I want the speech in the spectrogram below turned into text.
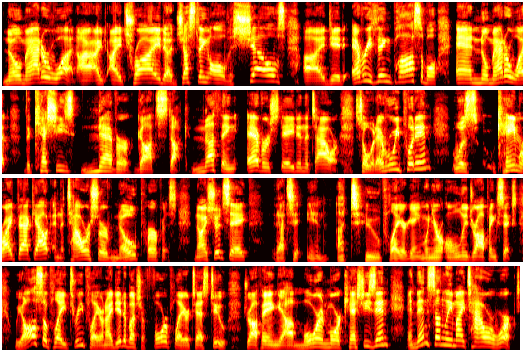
No matter what, I, I, I tried adjusting all the shelves, I did everything possible, and no matter what, the Keshis never got stuck. Nothing ever stayed in the tower. So whatever we put in was came right back out, and the tower served no purpose. Now, I should say, that's it in a two player game when you're only dropping six. We also played three player, and I did a bunch of four player tests too, dropping uh, more and more Keshis in. And then suddenly my tower worked,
